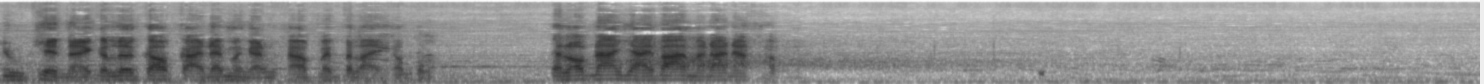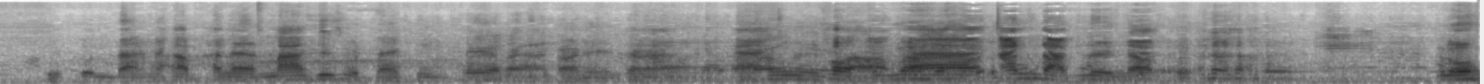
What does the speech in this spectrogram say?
อยู่เขตไหนก็เลือกก้าวไกลได้เหมือนกันครับ ไม่เป็นไรครับผม แต่รอบหน้าย้ายบ้านมาได้นะครับ คุณแบงค์นะครับคะแนนมากที่สุดในกรุงเทพนะตอนนี้ใช่ไหมแองหนึ่งขอบสาคุมณมากแม่อันดับหนึ่งครับลม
